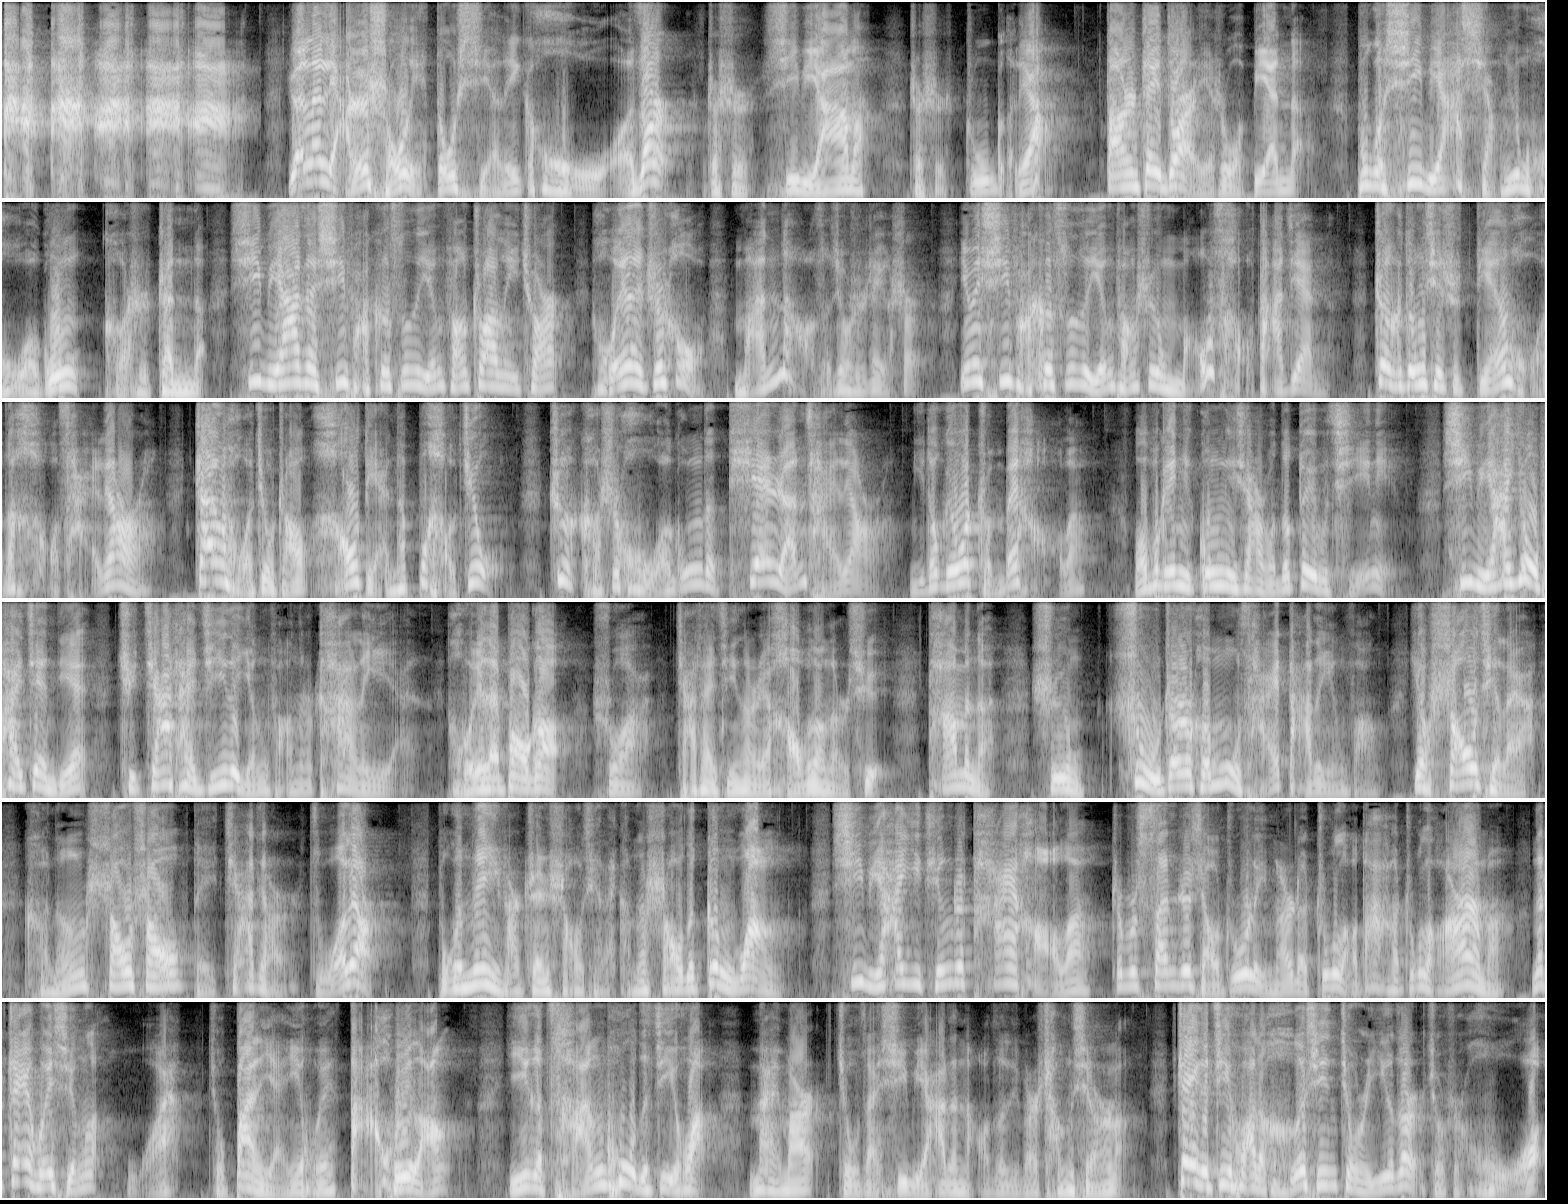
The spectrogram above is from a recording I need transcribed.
原来俩人手里都写了一个火字儿，这是西比亚吗？这是诸葛亮。当然，这段也是我编的。不过，西比亚想用火攻可是真的。西比亚在西法克斯的营房转了一圈。回来之后，满脑子就是这个事儿。因为西法克斯的营房是用茅草搭建的，这个东西是点火的好材料啊，沾火就着，好点它不好救。这可是火攻的天然材料啊！你都给我准备好了，我不给你攻一下，我都对不起你。西比亚又派间谍去迦太基的营房那儿看了一眼，回来报告说啊，迦太基那儿也好不到哪儿去，他们呢是用树枝和木材搭的营房。要烧起来啊，可能稍稍得加点佐料。不过那边真烧起来，可能烧得更旺。西比亚一听，这太好了，这不是三只小猪里面的猪老大和猪老二吗？那这回行了，我呀就扮演一回大灰狼。一个残酷的计划慢慢就在西比亚的脑子里边成型了。这个计划的核心就是一个字儿，就是火。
